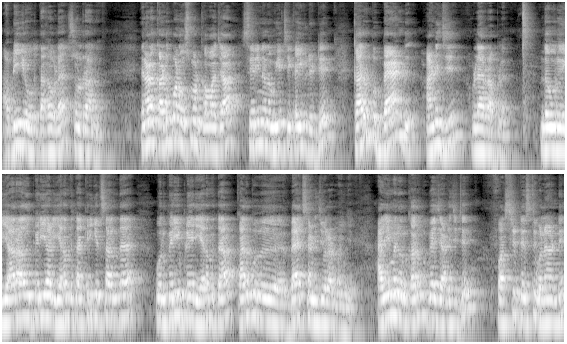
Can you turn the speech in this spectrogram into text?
அப்படிங்கிற ஒரு தகவலை சொல்கிறாங்க இதனால் கடுப்பான உஸ்மான் கவாஜா சரின்னு அந்த முயற்சியை கைவிட்டுட்டு கருப்பு பேண்டு அணிஞ்சு விளையாடுறாப்புல. இந்த ஒரு யாராவது பெரிய ஆள் இறந்துட்டா கிரிக்கெட் சார்ந்த ஒரு பெரிய பிளேயர் இறந்துட்டா கருப்பு பேட்ச் அணிஞ்சு விளையாடுவாங்க. அதே மாதிரி ஒரு கருப்பு பேட்ச் அணிஞ்சிட்டு ஃபஸ்ட்டு டெஸ்ட்டு விளையாண்டு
